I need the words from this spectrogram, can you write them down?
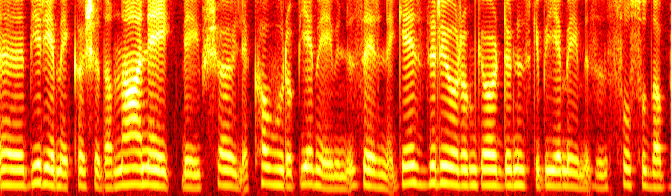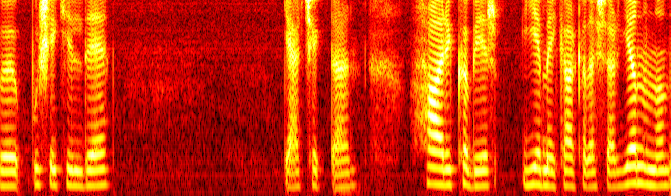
e, bir yemek kaşığı da nane ekleyip şöyle kavurup yemeğimin üzerine gezdiriyorum. Gördüğünüz gibi yemeğimizin sosu da böyle, bu şekilde. Gerçekten harika bir yemek arkadaşlar. Yanına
